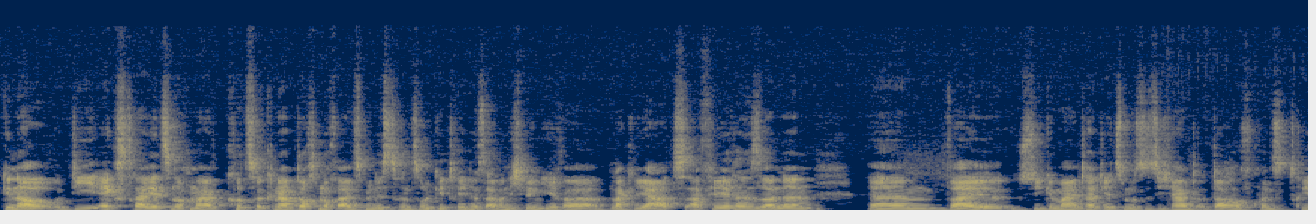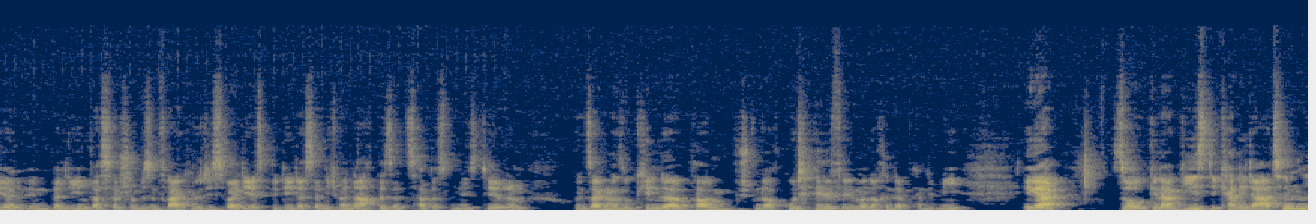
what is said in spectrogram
Genau, die extra jetzt nochmal kurz vor knapp doch noch als Ministerin zurückgetreten ist, aber nicht wegen ihrer Plagiatsaffäre, sondern ähm, weil sie gemeint hat, jetzt muss sie sich halt darauf konzentrieren in Berlin, was halt schon ein bisschen fragwürdig ist, weil die SPD das ja nicht mehr nachbesetzt hat, das Ministerium. Und sagen wir so, Kinder brauchen bestimmt auch gute Hilfe immer noch in der Pandemie. Egal. So, genau, die ist die Kandidatin.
